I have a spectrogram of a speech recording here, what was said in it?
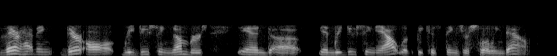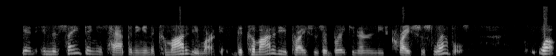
they're having they're all reducing numbers and uh, in reducing the outlook because things are slowing down. And, and the same thing is happening in the commodity market. The commodity prices are breaking underneath crisis levels. Well,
